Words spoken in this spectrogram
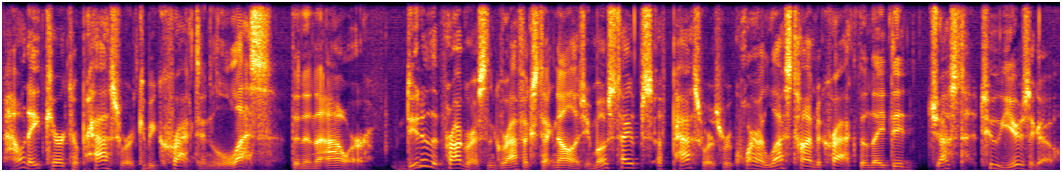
How an 8 character password can be cracked in less than an hour. Due to the progress in graphics technology, most types of passwords require less time to crack than they did just two years ago.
